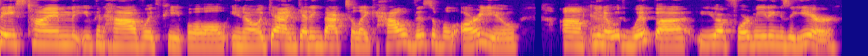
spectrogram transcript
FaceTime that you can have with people. You know, again, getting back to like how visible are you? Um, yeah. You know, with WIPA, you have four meetings a year.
